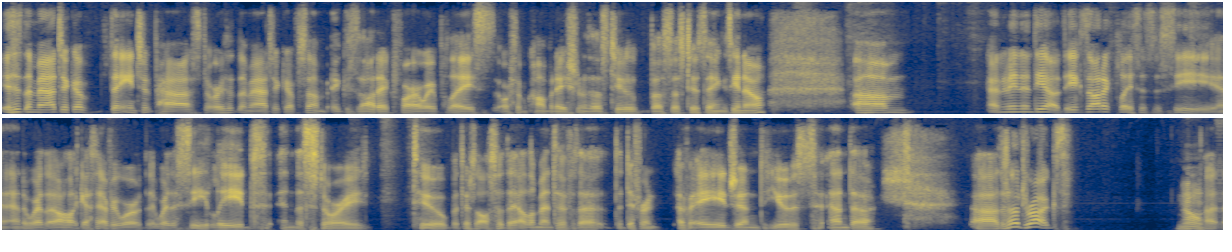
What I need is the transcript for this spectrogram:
Is it the magic of the ancient past, or is it the magic of some exotic, faraway place, or some combination of those two, both those two things? You know, um, I mean, and yeah, the exotic place is the sea, and where the all I guess everywhere where the sea leads in the story too. But there's also the element of the the different of age and youth, and uh, uh, there's no drugs. No. Uh,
